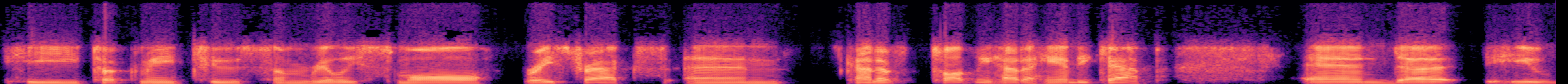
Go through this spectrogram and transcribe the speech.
He took me to some really small racetracks and kind of taught me how to handicap. And uh, he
